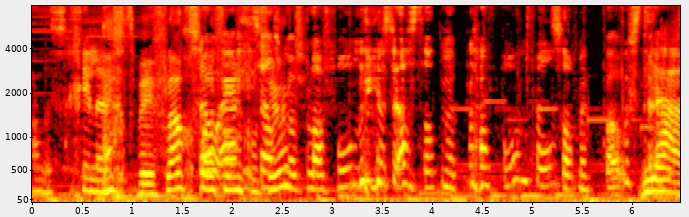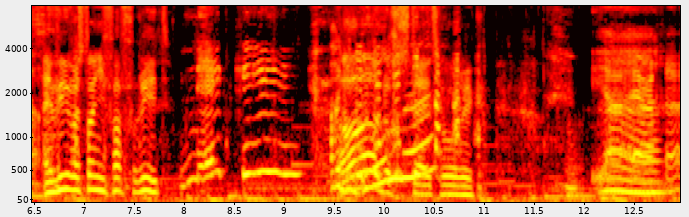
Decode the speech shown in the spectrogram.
alles gillen. Echt? Ben je flauw Zo gevallen voor een erg, zelfs mijn plafond, zelfs dat mijn plafond vol zat met posters. Ja. En wie was dan je favoriet? Nicky! Oh, nog steeds hoor ik. Ja, Ja. erg hè?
